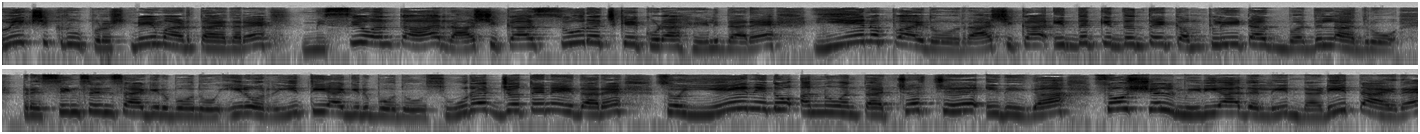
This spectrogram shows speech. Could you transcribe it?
ವೀಕ್ಷಕರು ಪ್ರಶ್ನೆ ಮಾಡ್ತಾ ಇದ್ದಾರೆ. ಯು ಅಂತ ರಾಶಿಕಾ ಸೂರಜ್ಗೆ ಕೂಡ ಹೇಳಿದ್ದಾರೆ. ಏನಪ್ಪಾ ಇದು? ರಾಶಿಕಾ ಇದ್ದಕ್ಕಿದ್ದಂತೆ ಕಂಪ್ಲೀಟ್ ಆಗಿ ಬದಲಾದ್ರು. ಡ್ರೆಸ್ಸಿಂಗ್ ಸೆನ್ಸ್ ಆಗಿರ್ಬೋದು, ಇರೋ ರೀತಿ ಆಗಿರ್ಬೋದು, ಸೂರಜ್ ಜೊತೆನೇ ಇದ್ದಾರೆ. ಸೊ ಏನಿದು ಅನ್ನುವಂಥ ಚರ್ಚೆ ಇದೀಗ ಸೋಷಿಯಲ್ ಮೀಡಿಯಾದಲ್ಲಿ ನಡೀತಾ ಇದೆ.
